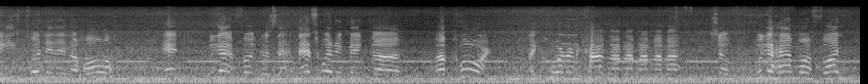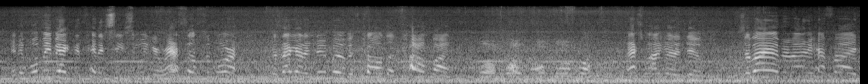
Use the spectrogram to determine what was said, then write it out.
And he's putting it in the hole, and we got fun because that, that's where they make uh, uh, corn, like corn on the cob, blah, blah, blah, blah, blah. So we're gonna have more fun, and then we'll be back to Tennessee so we can wrestle some more. Because I got a new move. It's called the combine. That's what I gotta do. So bye, everybody. Have fun.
